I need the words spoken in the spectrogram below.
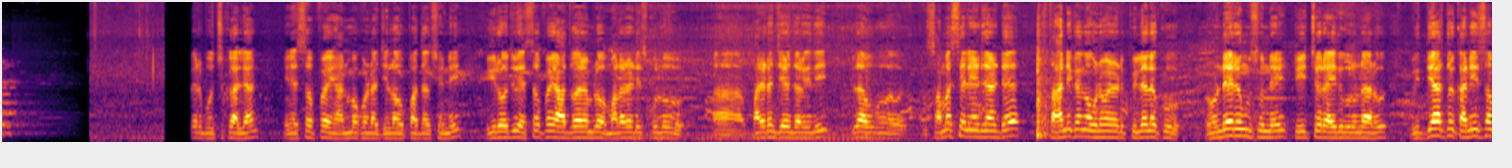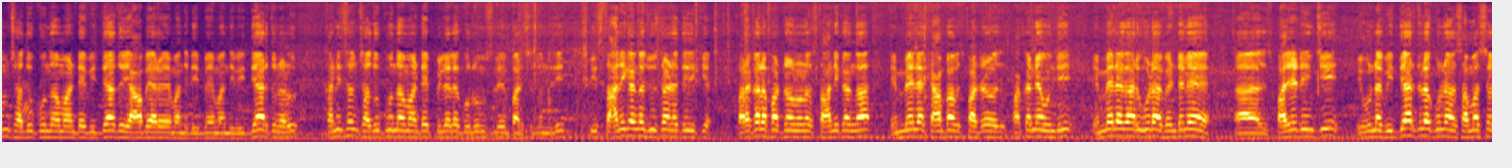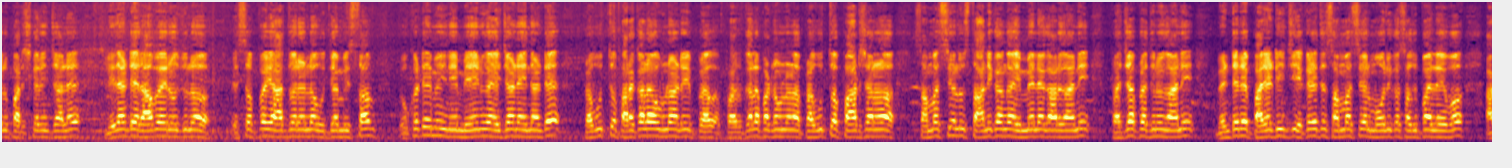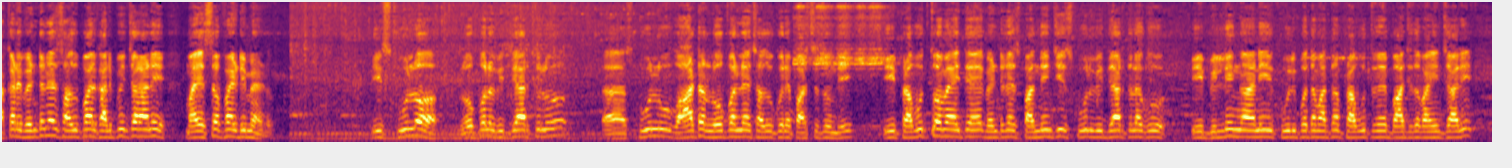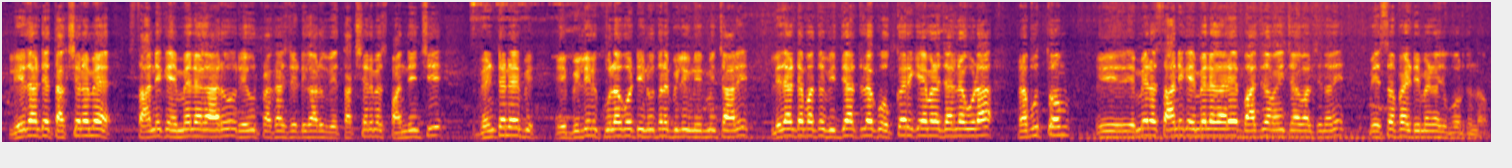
పేరు బుచ్చు కళ్యాణ్. నేను ఎస్ఎఫ్ఐ హన్మకొండ జిల్లా ఉపాధ్యక్షుడిని. ఈరోజు ఎస్ఎఫ్ఐ ఆధ్వర్యంలో మల్లారెడ్డి స్కూల్ పర్యటన చేయడం జరిగింది. ఇలా సమస్యలు ఏంటంటే స్థానికంగా ఉన్నటువంటి పిల్లలకు రెండే రూమ్స్ ఉన్నాయి. టీచర్ ఐదుగురు ఉన్నారు. విద్యార్థులు కనీసం చదువుకుందామంటే విద్యార్థులు యాభై అరవై మంది డెబ్బై మంది విద్యార్థులు ఉన్నారు. కనీసం చదువుకుందామంటే పిల్లలకు రూమ్స్ లేని పరిస్థితి ఉంది ఈ స్థానికంగా చూసినట్లయితే ఇది పరకాల పట్టణంలో ఉన్న స్థానికంగా ఎమ్మెల్యే క్యాంప్ ఆఫీస్ పక్కనే ఉంది. ఎమ్మెల్యే గారు కూడా వెంటనే పర్యటించి ఉన్న విద్యార్థులకు ఉన్న సమస్యలు పరిష్కరించాలి. లేదంటే రాబోయే రోజుల్లో ఎస్ఎఫ్ఐ ఆధ్వర్యంలో ఉద్యమిస్తాం. ఒకటే మేము మెయిన్గా ఎజెండా ఏంటంటే ప్రభుత్వ పరకాల ఉన్న పరకాల పట్టణంలో ఉన్న ప్రభుత్వ పాఠశాలల సమస్యలు స్థానికంగా ఎమ్మెల్యే గారు కానీ ప్రజాప్రతినిధులు కానీ వెంటనే పర్యటించి ఎక్కడైతే సమస్యలు మౌలిక సదుపాయాలు లేవో అక్కడ వెంటనే సదుపాయాలు కల్పించాలని మా ఎస్ఎఫ్ఐ డిమాండ్. ఈ స్కూల్లో లోపల విద్యార్థులు స్కూల్ వాటర్ లోపలనే చదువుకునే పరిస్థితి ఉంది. ఈ ప్రభుత్వం అయితే వెంటనే స్పందించి స్కూల్ విద్యార్థులకు ఈ బిల్డింగ్ కానీ కూలిపోతే మాత్రం ప్రభుత్వమే బాధ్యత వహించాలి. లేదంటే తక్షణమే స్థానిక ఎమ్మెల్యే గారు రేవూరు ప్రకాష్ రెడ్డి గారు తక్షణమే స్పందించి వెంటనే ఈ బిల్డింగ్ కూలగొట్టి నూతన బిల్డింగ్ నిర్మించాలి. లేదంటే మాత్రం విద్యార్థులకు ఒక్కరికి ఏమైనా జరిగినా కూడా ప్రభుత్వం ఈ ఎమ్మెల్యే స్థానిక ఎమ్మెల్యే గారే బాధ్యత వహించవలసిందని మేము ఎస్ఎఫ్ఐ డిమాండ్ కోరుతున్నాం.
